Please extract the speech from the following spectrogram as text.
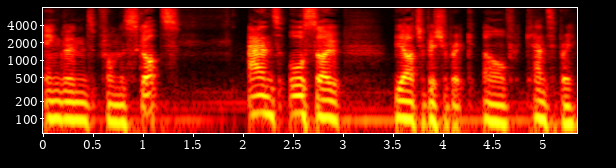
England from the Scots, and also the Archbishopric of Canterbury.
